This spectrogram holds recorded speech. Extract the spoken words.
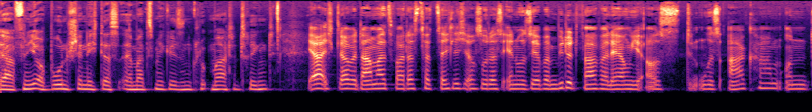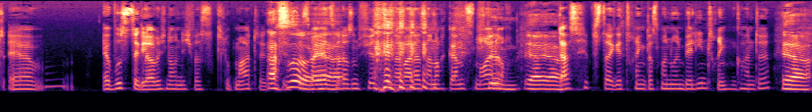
Ja, finde ich auch bodenständig, dass äh, Mats Mikkelsen Club Mate trinkt. Ja, ich glaube, damals war das tatsächlich auch so, dass er nur sehr übermüdet war, weil er irgendwie aus den USA kam und er er wusste, glaube ich, noch nicht, was Club Mate Ach so, ist. Das war ja 2014, da war das ja noch ganz neu. Stimmt, noch. Ja, ja. Das Hipster-Getränk, das man nur in Berlin trinken konnte. Ja.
